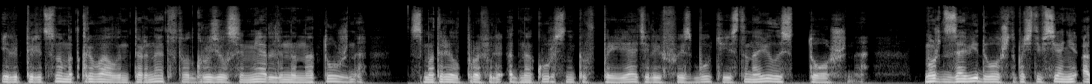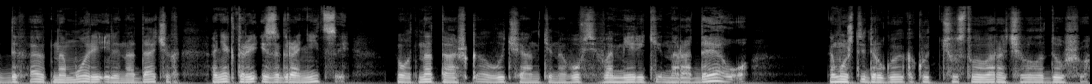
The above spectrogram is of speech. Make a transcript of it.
или перед сном открывал интернет, тот грузился медленно, натужно, смотрел профили однокурсников, приятелей в Фейсбуке, и становилось тошно — может, завидовал, что почти все они отдыхают на море или на дачах, а некоторые и за границей. Вот Наташка Лучанкина вовсе в Америке на Родео. А может, и другое какое-то чувство выворачивало душу.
